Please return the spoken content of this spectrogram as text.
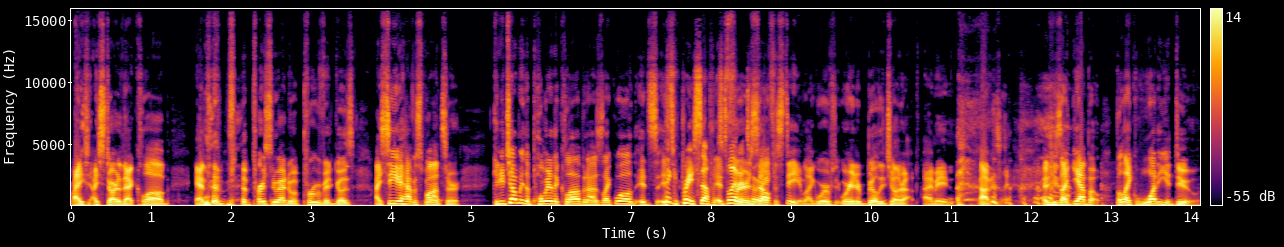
I, I started that club, and the, the person who had to approve it goes, "I see you have a sponsor. Can you tell me the point of the club?" And I was like, "Well, it's it's it's pretty self-explanatory. for self-esteem. Like we're we're here to build each other up. I mean, obviously." and he's like, "Yeah, but but like, what do you do?"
